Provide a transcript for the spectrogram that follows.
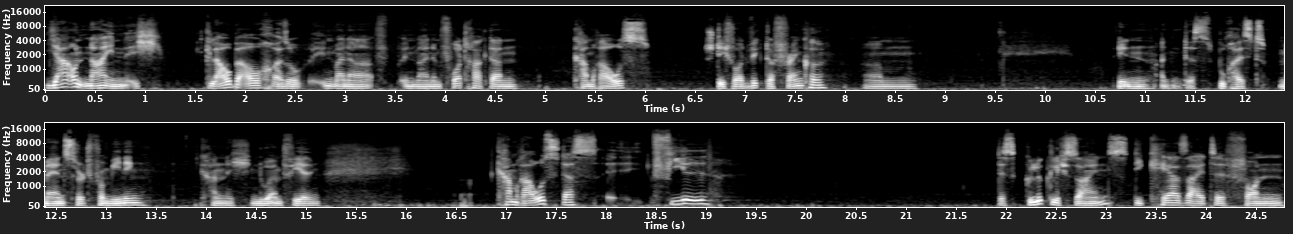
ja und nein. Ich glaube auch, also in meiner, in meinem Vortrag dann kam raus, Stichwort Viktor Frankl, ähm, in, das Buch heißt Man's Search for Meaning, kann ich nur empfehlen, kam raus, dass viel des Glücklichseins die Kehrseite von,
